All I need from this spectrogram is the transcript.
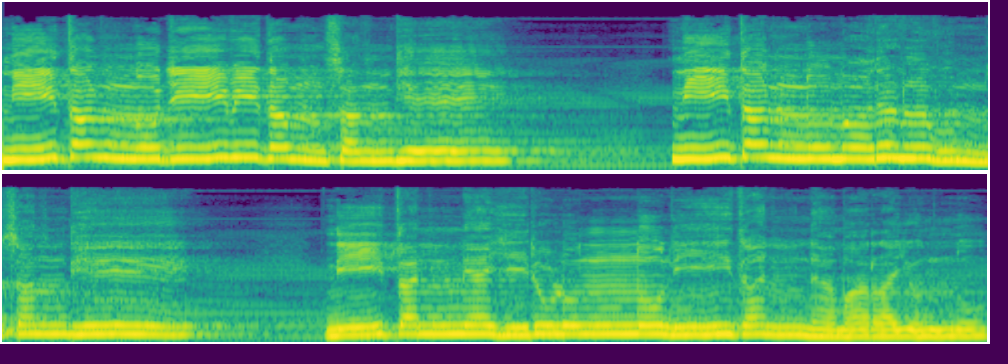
നീ തന്നു ജീവിതം സന്ധ്യേ. നീ തന്നു മരണവും സന്ധ്യേ. നീ തന്നെ ഇരുളുന്നു നീ തന്നെ മറയുന്നു.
